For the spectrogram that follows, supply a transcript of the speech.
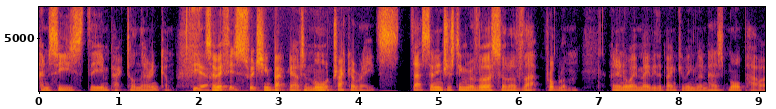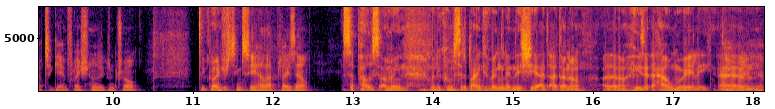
and sees the impact on their income. Yeah. So if it's switching back now to more tracker rates, that's an interesting reversal of that problem. And in a way, maybe the Bank of England has more power to get inflation under control. It'd be quite interesting to see how that plays out. I suppose. I mean, when it comes to the Bank of England this year, I, I don't know. I don't know who's at the helm really. Um, really, yeah.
